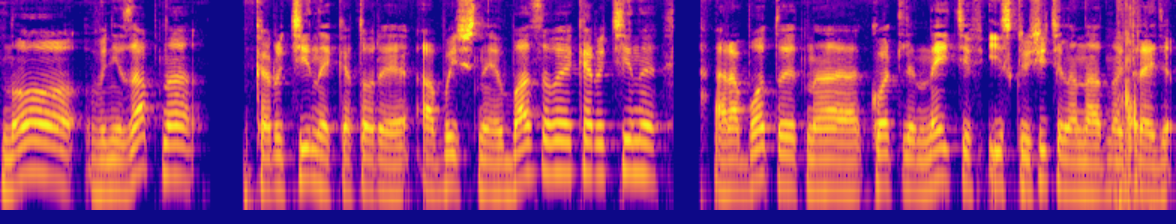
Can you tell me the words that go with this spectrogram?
но внезапно карутины, которые обычные базовые карутины, работают на Kotlin Native исключительно на одной треде.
